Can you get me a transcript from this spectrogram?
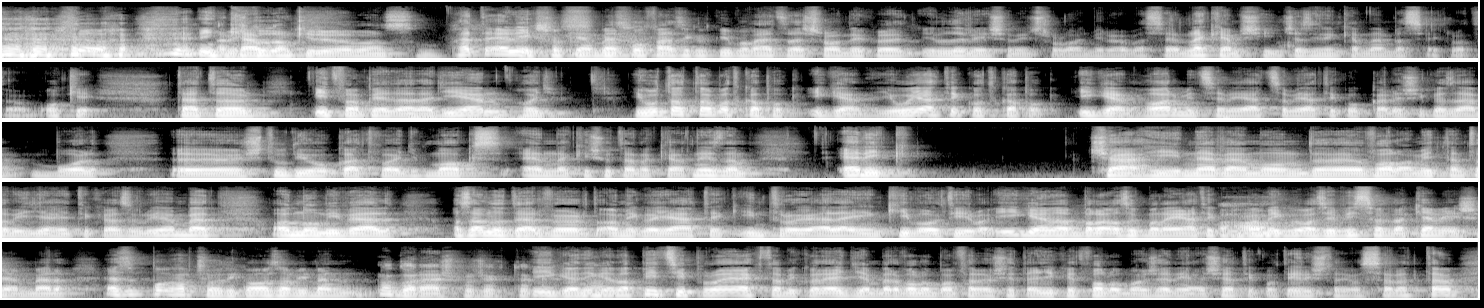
Inkább, nem tudom, kiről van szó. Hát elég sok ember pofázik a klímaváltozásról, hogy lövésen nincs róla, hogy miről beszél. Nekem sincs, ezért inkább nem beszélek róla. Oké. Okay. Tehát uh, itt van például egy ilyen, hogy jó tartalmat kapok? Igen. Jó játékot kapok? Igen. 30 éve játszom játékokkal, és igazából ö, stúdiókat, vagy max ennek is utána kellett néznem. Erik Csáhi neve mond valamit, nem tudom, így ejtik az úriembert, annó mivel az Another World, amíg a játék introja elején ki volt írva, igen, abban, azokban a játékokban még azért viszonylag kevés ember, ez kapcsolódik az, amiben... A garázsprojektek. Igen, ha? igen, a pici projekt, amikor egy ember valóban felelősít, egyébként valóban zseniális játékot, én is nagyon szerettem.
